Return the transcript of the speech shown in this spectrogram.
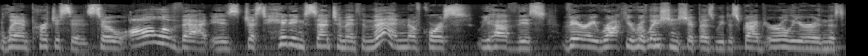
land purchases. So all of that is just hitting sentiment. And then, of course, we have this very rocky relationship, as we described earlier in this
